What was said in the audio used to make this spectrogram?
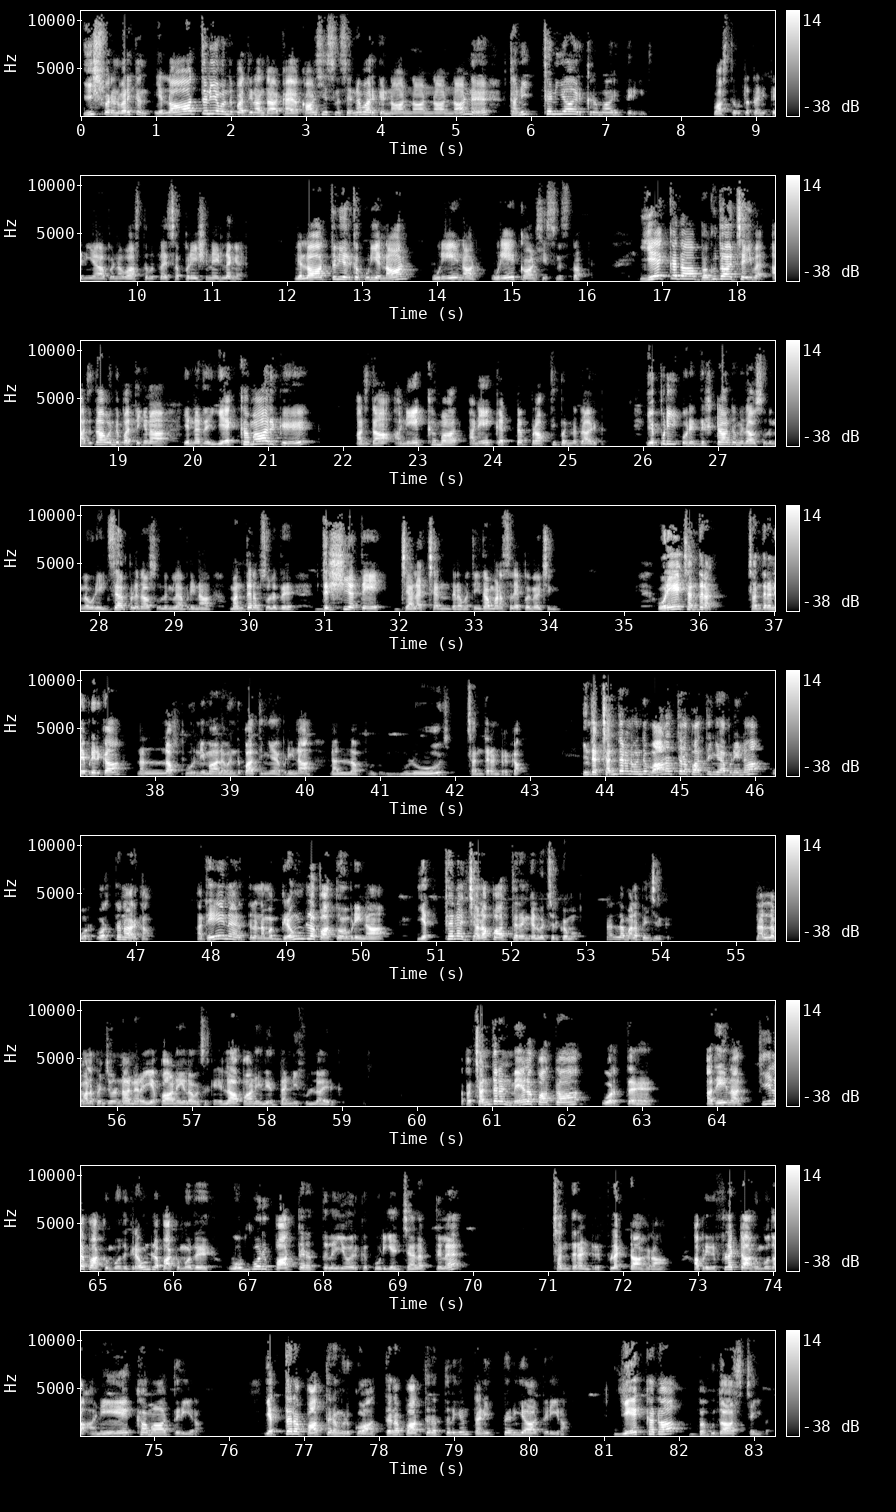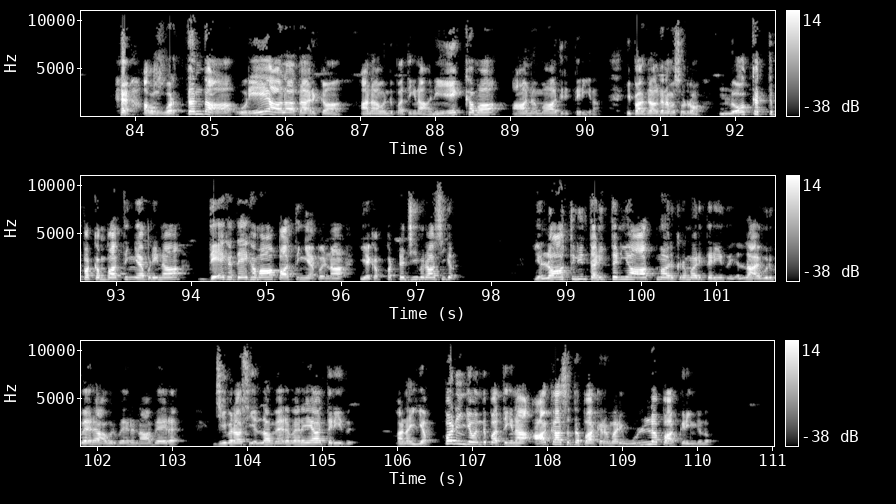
ஈஸ்வரன் வரைக்கும் எல்லாத்துலயும் வந்து பாத்தீங்கன்னா அந்த கான்சியஸ்னஸ் என்னவா இருக்கு? நான் நான் நான் நான் தனித்தனியா இருக்கிற மாதிரி தெரியுது. வாஸ்தவத்துல தனித்தனியா அப்படின்னா வாஸ்தவத்துல செப்பரேஷனே இல்லைங்க. எல்லாத்துலயும் இருக்கக்கூடிய நான் ஒரே நான் ஒரே கான்சியஸ்னஸ் தான். ஏக்கதா பகுதா செய்வ. அதுதான் வந்து பாத்தீங்கன்னா என்னது? ஏக்கமா இருக்கு. அதுதான் அநேக்கமா அநேக்கத்தை பிராப்தி பண்ணதா இருக்கு. எப்படி ஒரு திருஷ்டாந்தம் ஏதாவது சொல்லுங்களேன் ஒரு எக்ஸாம்பிள் ஏதாவது சொல்லுங்களேன் அப்படின்னா மந்திரம் சொல்லுது திருஷ்யத்தே ஜலச்சந்திரவதி. இதான் மனசுல எப்பவுமே வச்சுங்க. ஒரே சந்திரன். சந்திரன் எப்படி இருக்கான் நல்லா பூர்ணிமால வந்து பாத்தீங்க அப்படின்னா நல்லா முழு சந்திரன் இருக்கான். இந்த சந்திரன் வந்து வானத்துல பாத்தீங்க அப்படின்னா ஒருத்தனா இருக்கான். அதே நேரத்துல நம்ம கிரவுண்ட்ல பார்த்தோம் அப்படின்னா எத்தனை ஜலபாத்திரங்கள் வச்சிருக்கோமோ நல்ல மழை பெஞ்சிருக்கு. நல்ல மழை பெஞ்சோன்னு நான் நிறைய பானையெல்லாம் வச்சிருக்கேன். எல்லா பானையிலையும் தண்ணி ஃபுல்லா இருக்கு. அப்ப சந்திரன் மேல பார்த்தா ஒருத்தன் அதே நான் கீழே பார்க்கும்போது கிரவுண்ட்ல பார்க்கும்போது ஒவ்வொரு பாத்திரத்திலையும் இருக்கக்கூடிய ஜலத்துல சந்திரன் ரிஃப்ளெக்ட் ஆகுறான். அப்படி ரிஃப்ளெக்ட் ஆகும்போது அநேகமா தெரியறான். எத்தனை பாத்திரம் இருக்கோ அத்தனை பாத்திரத்திலையும் தனித்தனியா தெரியறான். ஏக்கதா பகுதாஸ் செய்வ அவன் ஒருத்தன் தான் ஒரே ஆளா தான் இருக்கான். ஆனா வந்து பாத்தீங்கன்னா அநேகமா ஆன மாதிரி தெரிகிறான். இப்ப அதனாலதான் நம்ம சொல்றோம் லோக்கத்து பக்கம் பாத்தீங்க அப்படின்னா தேக தேகமா பாத்தீங்க அப்படின்னா ஏகப்பட்ட ஜீவராசிகள். எல்லாத்துலயும் தனித்தனியா ஆத்மா இருக்கிற மாதிரி தெரியுது. எல்லாம் அவர் வேற அவர் வேற நான் வேற. ஜீவராசி எல்லாம் வேற வேறையா தெரியுது. ஆனா எப்ப நீங்க வந்து பாத்தீங்கன்னா ஆகாசத்தை பாக்குற மாதிரி உள்ள பாக்குறீங்களோ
